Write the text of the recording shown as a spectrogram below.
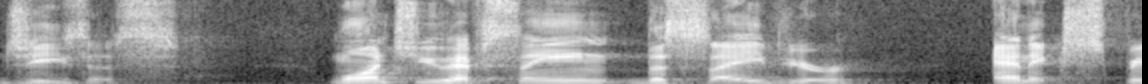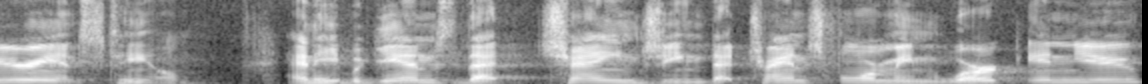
Jesus, once you have seen the Savior and experienced Him, and He begins that changing, that transforming work in you,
